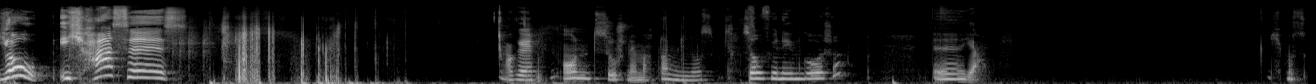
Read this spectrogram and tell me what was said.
Yo, ich hasse es. Okay, und so schnell macht man Minus. So, für Nebengeräusche. Äh, ja. Ich muss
